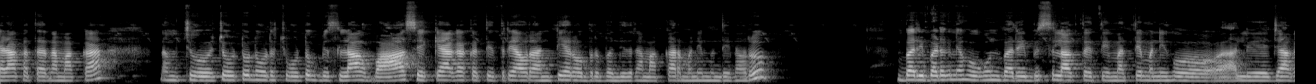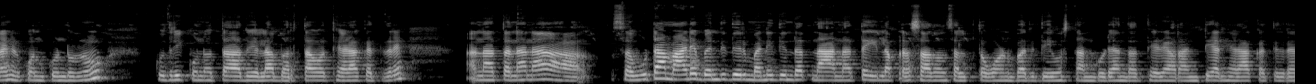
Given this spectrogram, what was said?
ಹೇಳಾಕತ್ತಾರ ನಮ್ಮ ಅಕ್ಕ. ನಮ್ಮ ಚೋ ಚೋಟು ನೋಡ್ರಿ ಚೋಟುಗೆ ಬಿಸ್ಲಾಗ ಭಾಳ ಸೆಕೆ ಆಗಾಕತ್ತಿತ್ತು ರೀ ಅವ್ರ ಅಂಟಿಯರು ಒಬ್ರು ಬಂದಿದ್ರು ನಮ್ಮ ಅಕ್ಕಾರ ಮನೆ ಮುಂದಿನವರು. ಬರೀ ಬಡಗನೆ ಹೋಗುನ್ ಬರೀ ಬಿಸಿಲಾಗ್ತೈತಿ ಮತ್ತೆ ಮನೆಗೆ ಹೋ ಅಲ್ಲಿ ಜಾಗ ಹಿಡ್ಕೊಂಡು ಕೊಂಡ್ರು ಕುದುರೆ ಕುಣುತ್ತ ಅದು ಎಲ್ಲ ಬರ್ತಾವ ಅಂತ ಹೇಳಕತ್ತಿದ್ರೆ ಅನ್ನತನನ ಸ ಊಟ ಮಾಡೇ ಬಂದಿದ್ದೀರಿ ಮನೆದಿಂದ ನಾ ಅನ್ನತ್ತೆ, ಇಲ್ಲ ಪ್ರಸಾದ ಒಂದು ಸ್ವಲ್ಪ ತೊಗೊಂಡು ಬರ್ರಿ ದೇವಸ್ಥಾನ ಗುಡಿ ಅಂದ ಅಂತೇಳಿ ಅವ್ರ ಅಂಟಿ ಅಲ್ಲಿ ಹೇಳಾಕತ್ತಿದ್ರೆ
